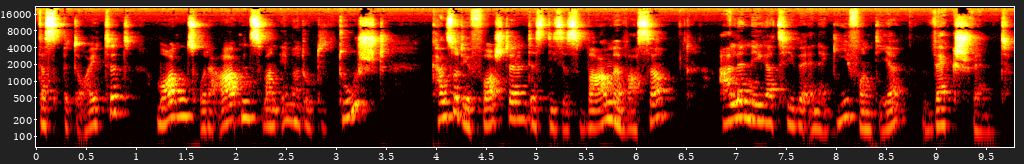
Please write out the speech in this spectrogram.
Das bedeutet, morgens oder abends, wann immer du duscht, kannst du dir vorstellen, dass dieses warme Wasser alle negative Energie von dir wegschwimmt.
